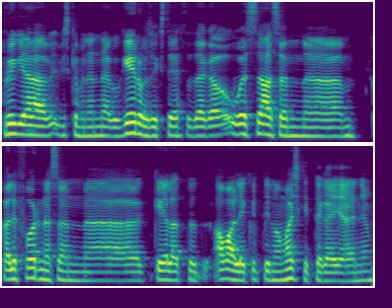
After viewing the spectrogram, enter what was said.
prügi äraviskamine on nagu keeruliseks tehtud, aga USA-s on äh,, Californias on äh, keelatud avalikult ilma maskita käia, onju.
